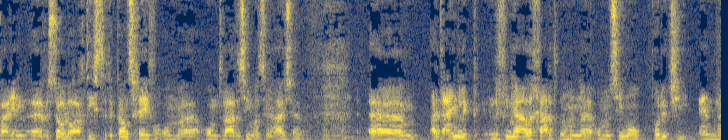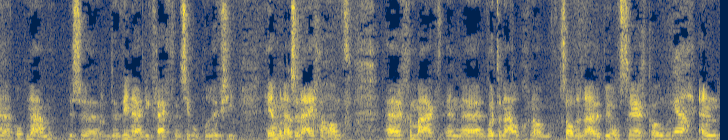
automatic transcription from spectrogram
waarin eh, we solo-artiesten de kans geven om, eh, om te laten zien wat ze in huis hebben. Ehm, uiteindelijk in de finale gaat het om een, eh, om een single productie en eh, opname. Dus eh, de winnaar die krijgt een single productie helemaal naar zijn eigen hand eh, gemaakt en eh, wordt daarna opgenomen. Zal daarna weer bij ons terechtkomen. Ja. En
